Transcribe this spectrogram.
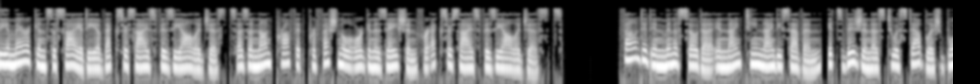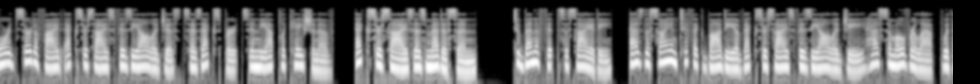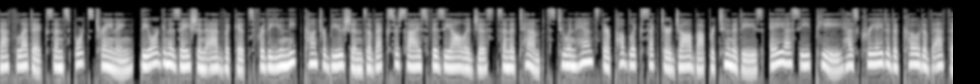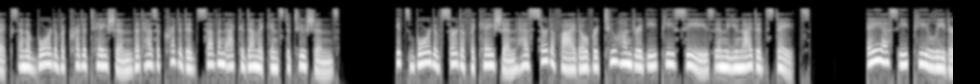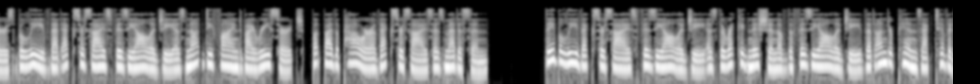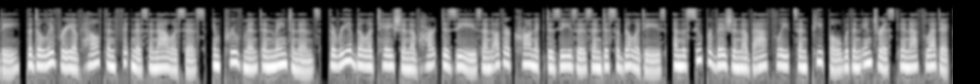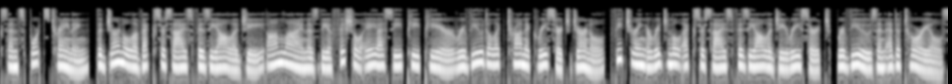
The American Society of Exercise Physiologists is a nonprofit professional organization for exercise physiologists. Founded in Minnesota in 1997, its vision is to establish board-certified exercise physiologists as experts in the application of "...exercise as medicine", to benefit society. As the scientific body of exercise physiology has some overlap with athletics and sports training, the organization advocates for the unique contributions of exercise physiologists and attempts to enhance their public sector job opportunities. ASEP has created a code of ethics and a board of accreditation that has accredited seven academic institutions. Its Board of Certification has certified over 200 EPCs in the United States. ASEP leaders believe that exercise physiology is not defined by research, but by the power of exercise as medicine. They believe exercise physiology is the recognition of the physiology that underpins activity, the delivery of health and fitness analysis, improvement and maintenance, the rehabilitation of heart disease and other chronic diseases and disabilities, and the supervision of athletes and people with an interest in athletics and sports training. The Journal of Exercise Physiology Online is the official ASEP peer-reviewed electronic research journal, featuring featuring original exercise physiology research, reviews and editorials.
